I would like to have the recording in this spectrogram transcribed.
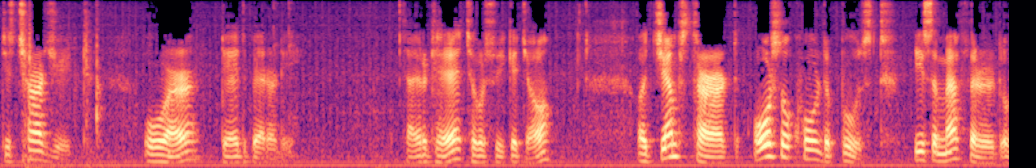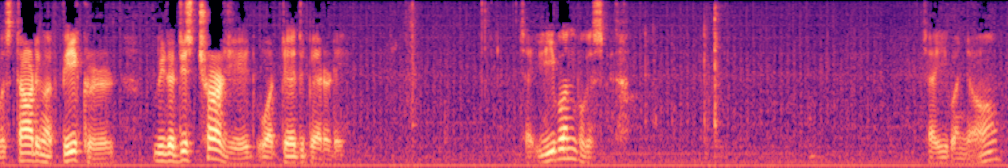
discharged or dead battery. 자, 이렇게 적을 수 있겠죠. A jump start, also called a boost, is a method of starting a vehicle with a discharged or dead battery. 자, 2번 보겠습니다. 자, 2번요.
